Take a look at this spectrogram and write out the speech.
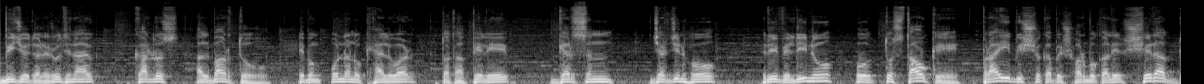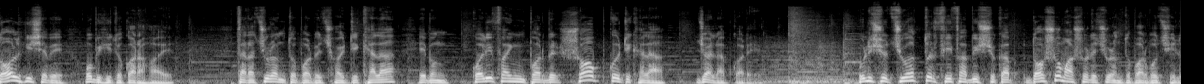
বিজয় দলের অধিনায়ক কার্লোস আলবার্তো এবং অন্যান্য খেলোয়াড় তথা পেলে, গ্যারসন, জার্জিনহো রিভেলিনো ও তোস্তাওকে প্রায় বিশ্বকাপের সর্বকালের সেরা দল হিসেবে অভিহিত করা হয়। তারা চূড়ান্ত পর্বে ছয়টি খেলা এবং কোয়ালিফাইং পর্বের সব কয়টি খেলা জয়লাভ করে। উনিশশো চুয়াত্তর ফিফা বিশ্বকাপ দশম আসরে চূড়ান্ত পর্ব ছিল,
